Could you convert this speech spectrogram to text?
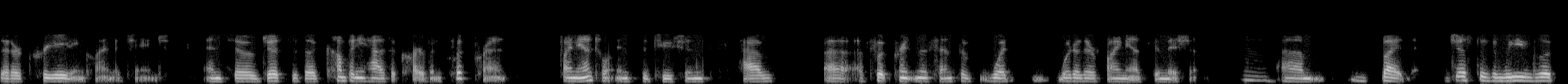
that are creating climate change? And so, just as a company has a carbon footprint, financial institutions have a footprint in the sense of what what are their financed emissions. Mm. Um, but just as we look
